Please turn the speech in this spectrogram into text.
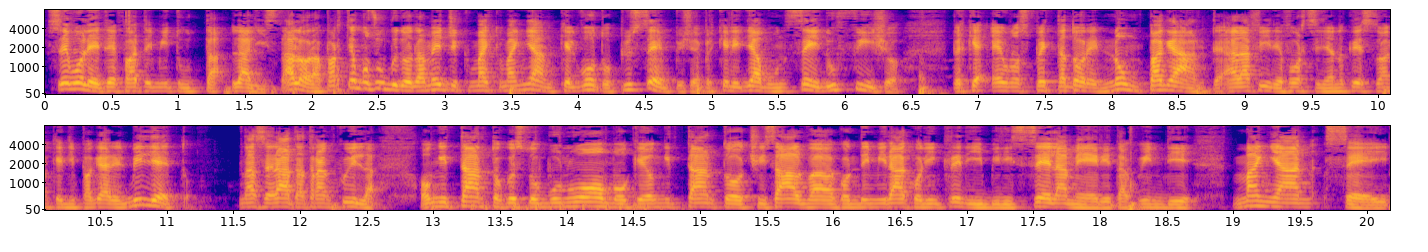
se volete fatemi tutta la lista. Allora, partiamo subito da Magic Mike Magnan, che è il voto più semplice, perché gli diamo un 6 d'ufficio, perché è uno spettatore non pagante. Alla fine forse gli hanno chiesto anche di pagare il biglietto una serata tranquilla. Ogni tanto questo buon uomo che ogni tanto ci salva con dei miracoli incredibili se la merita. Quindi Magnan 6.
